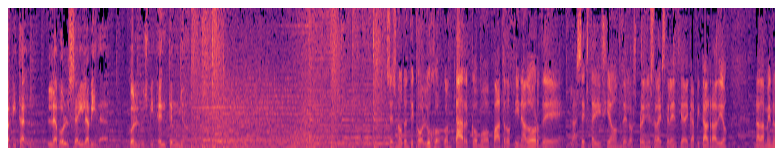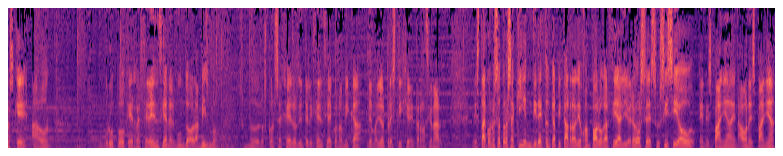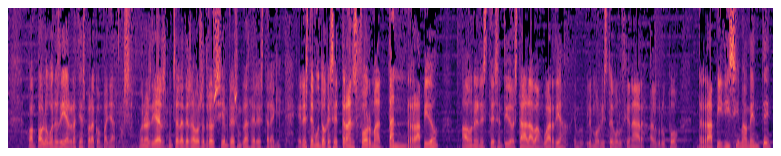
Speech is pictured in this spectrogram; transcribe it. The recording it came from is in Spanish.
Capital, la Bolsa y la Vida, con Luis Vicente Muñoz. Pues es un auténtico lujo contar como patrocinador de la sexta edición de los Premios a la Excelencia de Capital Radio, nada menos que AON, un grupo que es referencia en el mundo ahora mismo. Es uno de los consejeros de inteligencia económica de mayor prestigio internacional. Está con nosotros aquí en directo en Capital Radio Juan Pablo García Liberos, es su CCO en España, en AON España. Juan Pablo, buenos días, gracias por acompañarnos. Buenos días, muchas gracias a vosotros, siempre es un placer estar aquí. En este mundo que se transforma tan rápido, aún en este sentido está a la vanguardia, hemos visto evolucionar al grupo rapidísimamente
